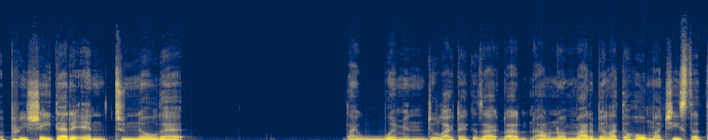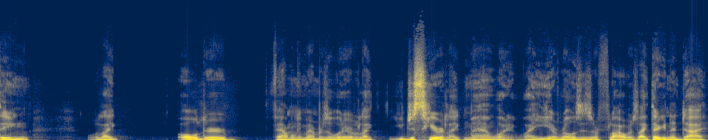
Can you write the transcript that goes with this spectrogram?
appreciate that and to know that like women do like that because I, I I don't know, it might have been like the whole machista thing, or like older family members or whatever. Like you just hear it, like man, why why you get roses or flowers? Like they're gonna die.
